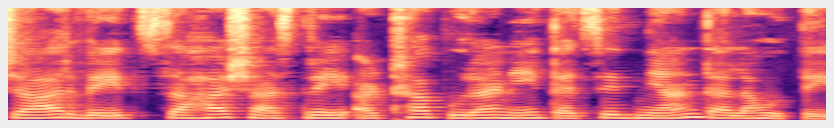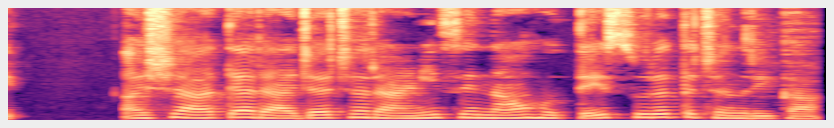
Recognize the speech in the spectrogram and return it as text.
चार वेद सहा शास्त्रे अठरा पुराणे त्याचे ज्ञान त्याला होते. अशा त्या राजाच्या राणीचे नाव होते सुरतचंद्रिका.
